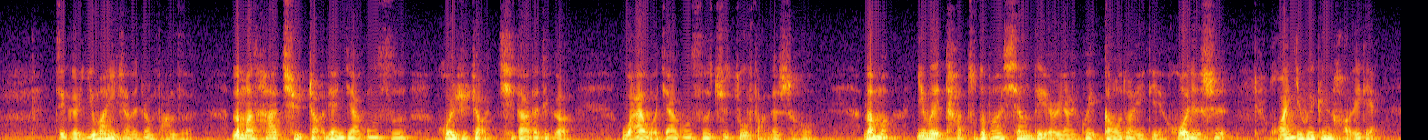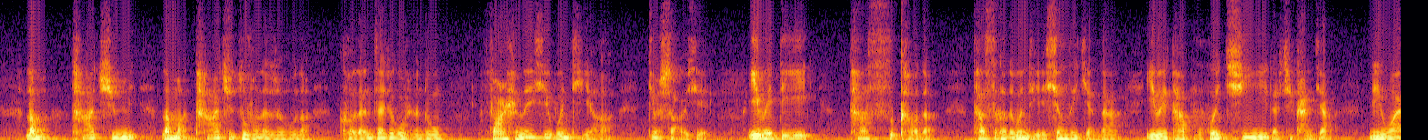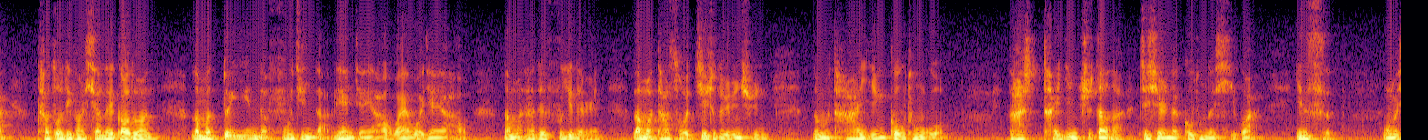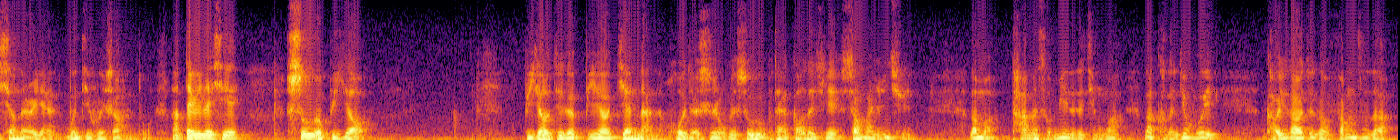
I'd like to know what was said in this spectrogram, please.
这个一万以上的这种房子。那么他去找链家公司，或者是找其他的这个我爱我家公司去租房的时候。那么，因为他租的房相对而言会高端一点，或者是环境会更好一点，那么他去面，那么他去租房的时候呢，可能在这过程中发生的一些问题哈就少一些。因为第一，他思考的他思考的问题相对简单，因为他不会轻易的去砍价。另外，他做地方相对高端，那么对应的附近的链家也好，我爱我家也好，那么他这附近的人，那么他所接触的人群，那么他已经沟通过。那他已经知道了这些人的沟通的习惯，因此我们相对而言问题会少很多。那对于那些收入比较比较这个比较艰难的，或者是我们收入不太高的一些上班人群，那么他们所面临的情况，那可能就会考虑到这个房子的，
